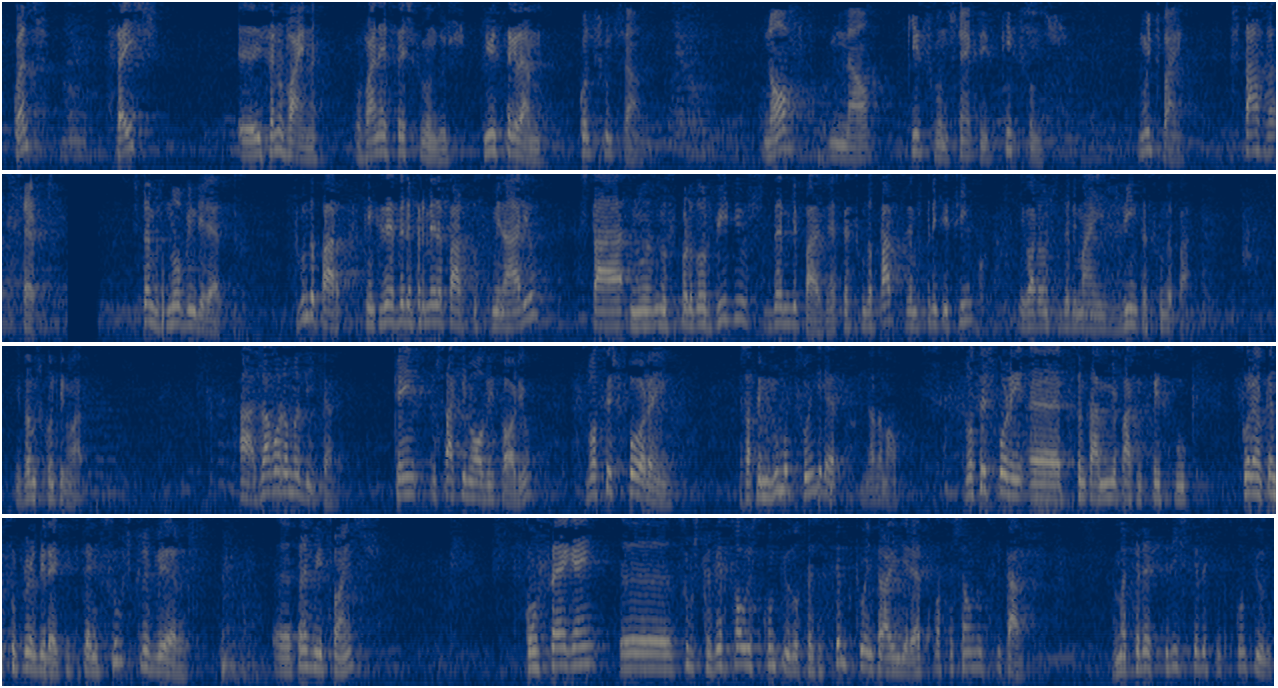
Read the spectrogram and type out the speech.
Quantos? Seis? Eh, Isso é no Vine. O Vine é 6 segundos. E o Instagram? Quantos segundos são? 9? Não. 15 segundos. Quem é que disse? 15 segundos. Muito bem. Estava certo. Estamos de novo em direto. Segunda parte. Quem quiser ver a primeira parte do seminário está no, no separador vídeos da minha página. Esta é a segunda parte. Fizemos 35 e agora vamos fazer mais 20 a segunda parte. E vamos continuar. Ah, já agora uma dica. Quem está aqui no auditório, se vocês forem. Já temos uma pessoa em direto, nada mal. Se vocês forem, eh, portanto, à minha página de Facebook, se forem ao canto superior direito e fizerem subscrever eh, transmissões, conseguem eh, subscrever só este conteúdo. Ou seja, sempre que eu entrar em direto, vocês são notificados. É uma característica deste tipo de conteúdo.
